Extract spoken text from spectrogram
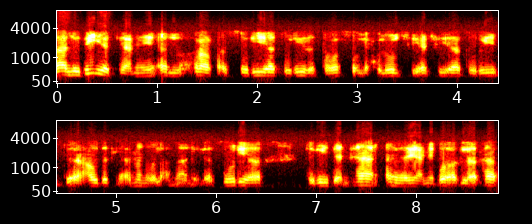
غالبية يعني الأطراف السورية تريد التوصل لحلول سياسية تريد عودة الأمن والأمان إلى سوريا. تريد إنهاء يعني بؤر الأرهاب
